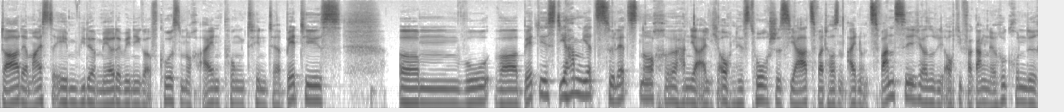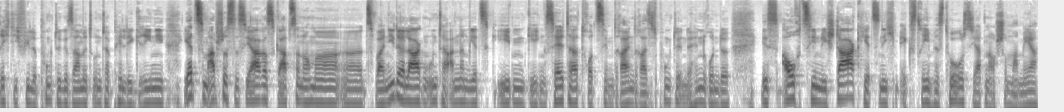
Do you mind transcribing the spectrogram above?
da der Meister eben wieder mehr oder weniger auf Kurs, nur noch ein Punkt hinter Betis. Ähm, wo war Betis? Die haben jetzt zuletzt noch, äh, haben ja eigentlich auch ein historisches Jahr 2021, also die, auch die vergangene Rückrunde richtig viele Punkte gesammelt unter Pellegrini. Jetzt zum Abschluss des Jahres gab es dann nochmal äh, zwei Niederlagen, unter anderem jetzt eben gegen Celta, trotzdem 33 Punkte in der Hinrunde, ist auch ziemlich stark, jetzt nicht extrem historisch, sie hatten auch schon mal mehr,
